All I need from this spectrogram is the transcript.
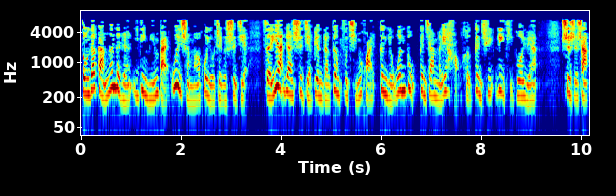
懂得感恩的人一定明白为什么会有这个世界，怎样让世界变得更富情怀、更有温度、更加美好和更趋立体多元。事实上，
